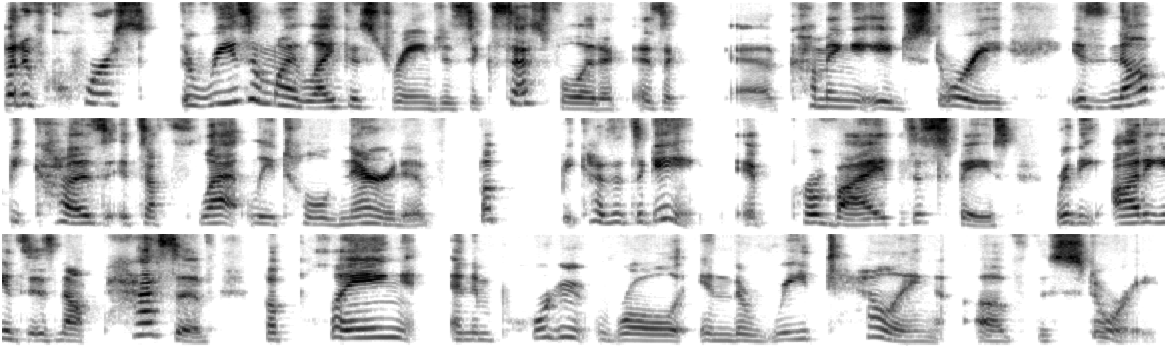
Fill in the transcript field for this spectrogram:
But of course, the reason why Life is Strange is successful a, as a, uh, a coming age story is not because it's a flatly told narrative, but because it's a game. It provides a space where the audience is not passive, but playing an important role in the retelling of the story.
